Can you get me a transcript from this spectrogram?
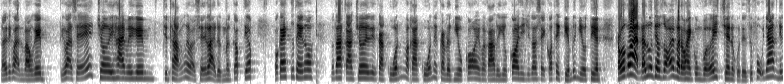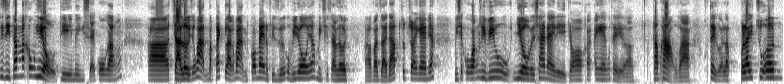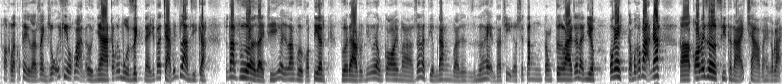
Đấy thì các bạn vào game thì các bạn sẽ chơi 20 game chiến thắng thì bạn sẽ lại được nâng cấp tiếp. Ok cứ thế thôi. Chúng ta càng chơi thì càng cuốn và càng cuốn thì càng được nhiều coi và càng được nhiều coi thì chúng ta sẽ có thể kiếm được nhiều tiền. Cảm ơn các bạn đã luôn theo dõi và đồng hành cùng với channel của tiền sư phụ nhá. Những cái gì thắc mắc không hiểu thì mình sẽ cố gắng à, trả lời cho các bạn bằng cách là các bạn comment ở phía dưới của video nhé mình sẽ trả lời à, và giải đáp giúp cho anh em nhé. Mình sẽ cố gắng review nhiều về sai này để cho các anh em có thể uh, tham khảo và có thể gọi là play to earn hoặc là có thể là rảnh rỗi khi mà các bạn ở nhà trong cái mùa dịch này chúng ta chả biết làm gì cả. Chúng ta vừa giải trí và chúng ta vừa có tiền vừa đào được những đồng coin mà rất là tiềm năng và hứa hẹn giá trị nó sẽ tăng trong tương lai rất là nhiều. Ok cảm ơn các bạn nhé. À, còn bây giờ xin thân ái chào và hẹn gặp lại.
